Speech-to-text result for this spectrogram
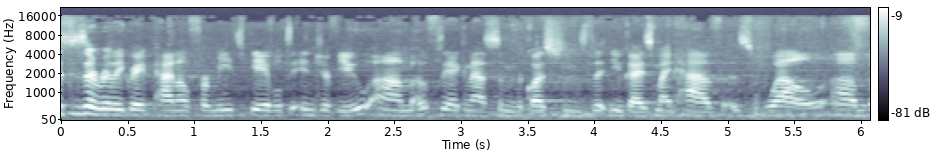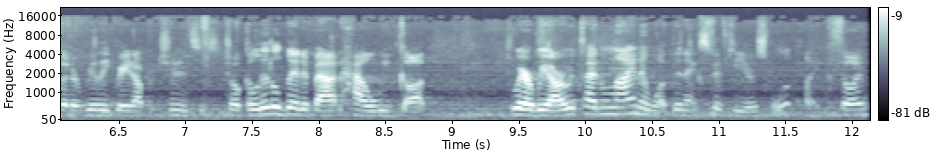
This is a really great panel for me to be able to interview. Um, hopefully I can ask some of the questions that you guys might have as well, um, but a really great opportunity to talk a little bit about how we got to where we are with Title IX and what the next 50 years will look like. So I'm,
